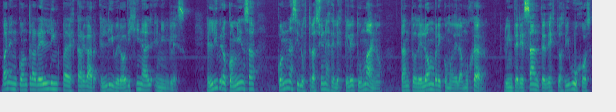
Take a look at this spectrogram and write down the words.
van a encontrar el link para descargar el libro original en inglés. El libro comienza con unas ilustraciones del esqueleto humano, tanto del hombre como de la mujer. Lo interesante de estos dibujos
